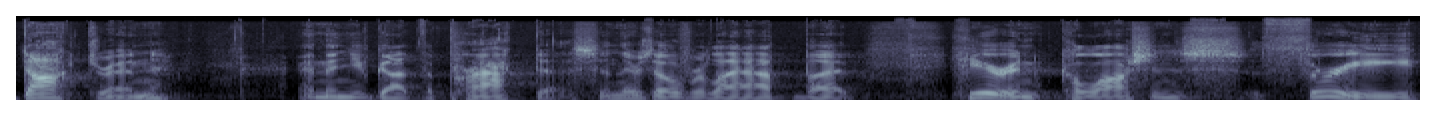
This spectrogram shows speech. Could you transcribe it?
doctrine and then you've got the practice. And there's overlap, but here in Colossians 3,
